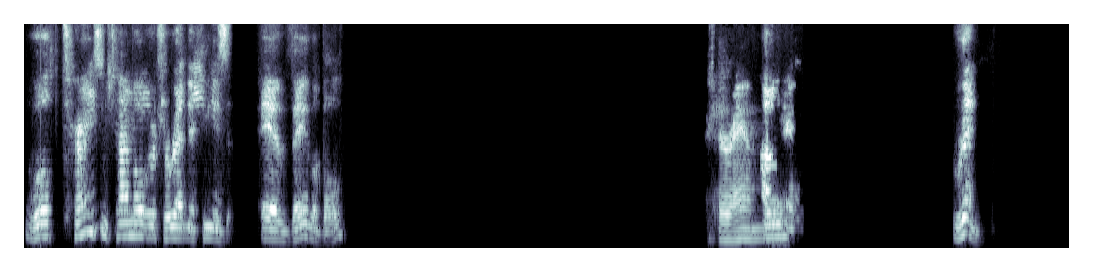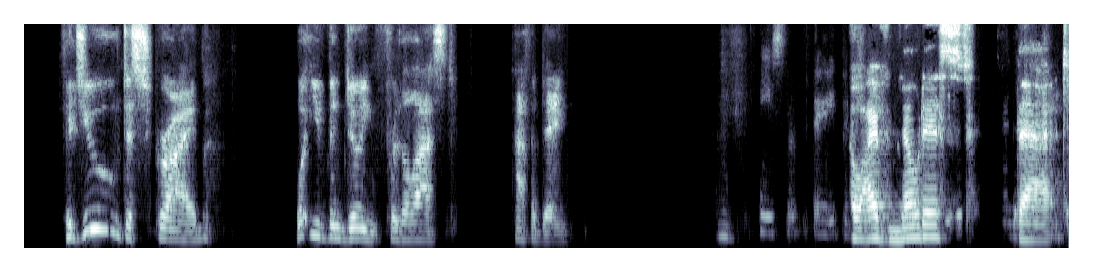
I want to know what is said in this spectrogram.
we'll turn some time over to Ren if he's available. Here Um, Ren, could you describe what you've been doing for the last half a day? Face looked very oh, I've noticed that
